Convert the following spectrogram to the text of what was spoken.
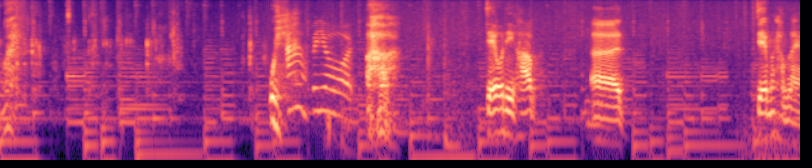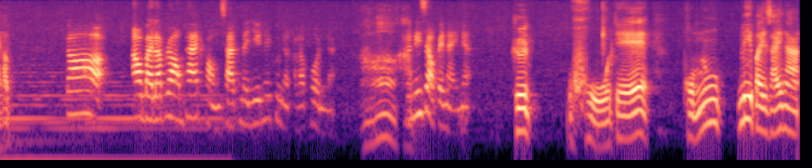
เฮ้ยอุ้ยอ้าวประโยชน์อ่าเจ๊สวัสดีครับ เอ่อ เจ๊มาทำอะไรครับ ก็เอาใบรับรองแพทย์ของชัดมายื่นให้คุณอัครพลน่ะอ๋อครัอับนนี้จะออกไปไหนเนี่ย คือโอ้โหเจ๊ผมต้องรีบไปไซต์งาน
